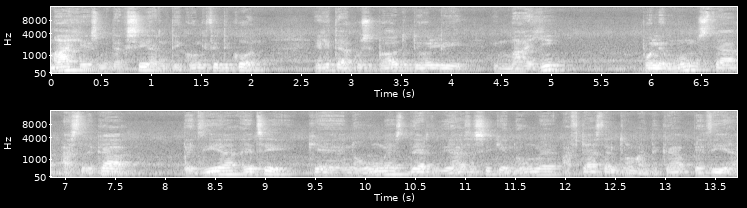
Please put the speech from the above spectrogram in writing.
μάχες μεταξύ αρνητικών και θετικών. Έχετε ακούσει πάντοτε ότι όλοι οι μάγοι πολεμούν στα αστρικά πεδία, έτσι, και εννοούμε στην τέταρτη διάσταση και εννοούμε αυτά στα ηλεκτρομαγνητικά πεδία.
